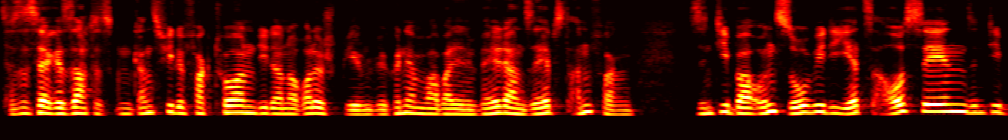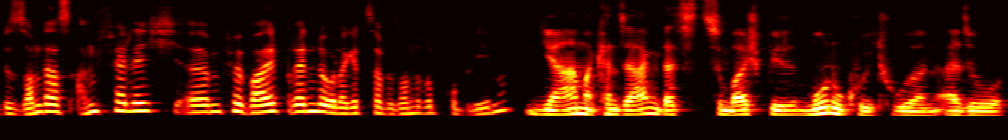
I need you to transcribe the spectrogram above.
Das ist ja gesagt, es sind ganz viele Faktoren, die da eine Rolle spielen. Wir können ja mal bei den Wäldern selbst anfangen. Sind die bei uns so, wie die jetzt aussehen, sind die besonders anfällig ähm, für Waldbrände oder gibt es da besondere Probleme? Ja, man kann sagen, dass zum Beispiel Monokulturen, also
